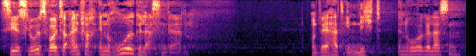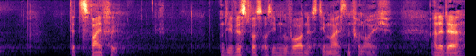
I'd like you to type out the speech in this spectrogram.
C.S. Lewis wollte einfach in Ruhe gelassen werden. Und wer hat ihn nicht in Ruhe gelassen? Der Zweifel. Und ihr wisst, was aus ihm geworden ist, die meisten von euch. Einer der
